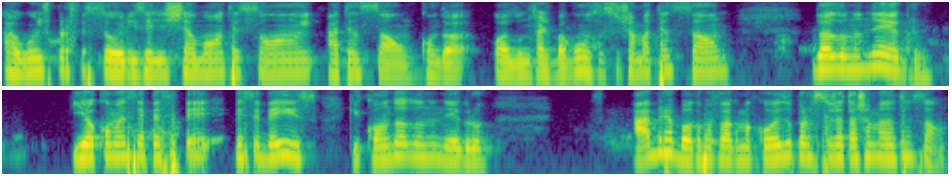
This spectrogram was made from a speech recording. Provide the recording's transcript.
alguns professores eles chamam atenção, atenção quando o aluno faz bagunça, se chama atenção do aluno negro. E eu comecei a perceber, perceber isso, que quando o aluno negro abre a boca para falar alguma coisa, o professor já está chamando atenção.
